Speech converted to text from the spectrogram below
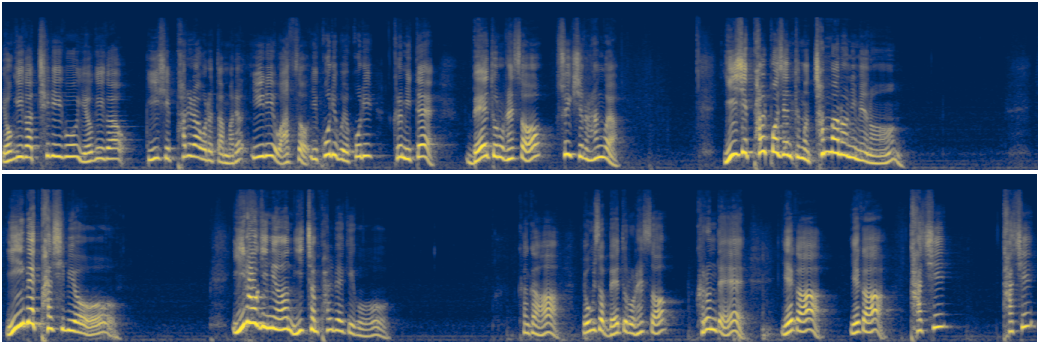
여기가 7이고 여기가 28이라고 그랬단 말이야. 1이 왔어. 이 꼬리 보여? 꼬리? 그럼 이때 매도를 해서 수익 실현을 한 거야. 28%면 천만 원이면은 280이요. 1억이면 2,800이고. 그러니까 여기서 매도를 했어. 그런데 얘가 얘가 다시 다시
